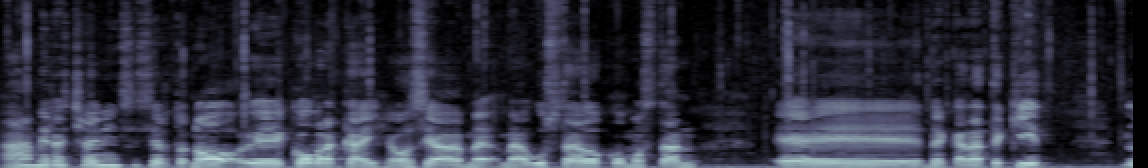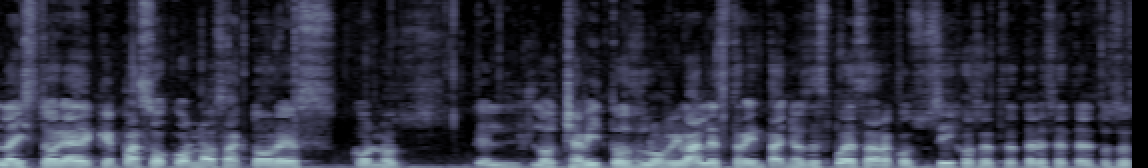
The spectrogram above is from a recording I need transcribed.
Ah, mira, Shining, sí es cierto. No, eh, Cobra Kai. O sea, me, me ha gustado cómo están eh, de Karate Kid. La historia de qué pasó con los actores, con los, el- los chavitos, los rivales, 30 años después, ahora con sus hijos, etcétera, etcétera. Entonces,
